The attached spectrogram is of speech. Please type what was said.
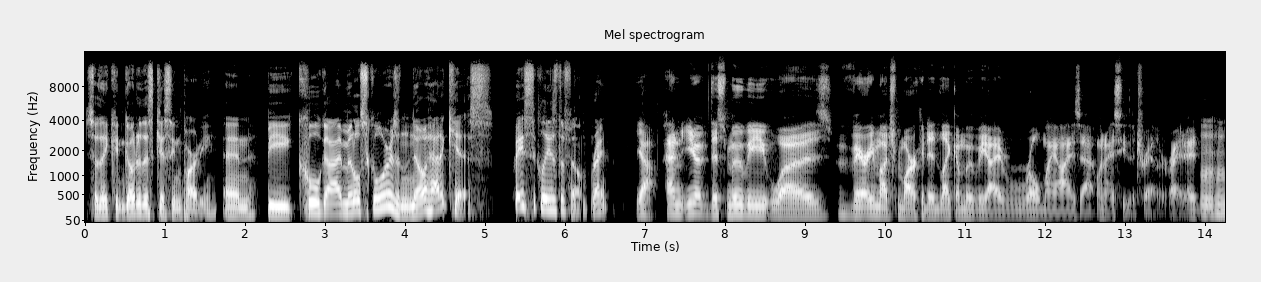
so they can go to this kissing party and be cool guy middle schoolers and know how to kiss. Basically, is the film, right? Yeah, and you know this movie was very much marketed like a movie I roll my eyes at when I see the trailer. Right, it, Mm-hmm.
